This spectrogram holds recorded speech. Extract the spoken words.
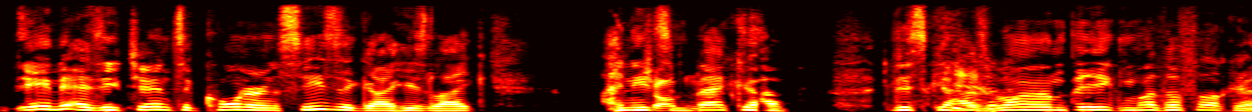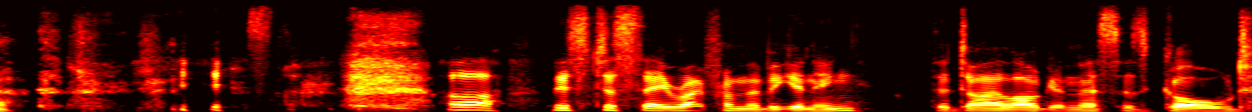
Then, as he turns the corner and sees the guy, he's like, I need Drop some nuts. backup. This guy's Yeah. one big motherfucker. yes. Oh, let's just say right from the beginning, The dialogue in this is gold.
